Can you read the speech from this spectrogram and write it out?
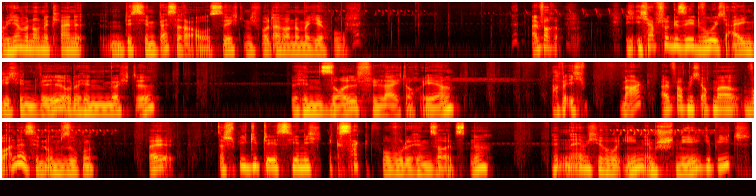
Aber hier haben wir noch eine kleine, ein bisschen bessere Aussicht. Und ich wollte einfach nochmal hier hoch. Einfach, ich, ich habe schon gesehen, wo ich eigentlich hin will oder hin möchte. Oder hin soll vielleicht auch eher. Aber ich mag einfach mich auch mal woanders hin umsuchen. Weil das Spiel gibt dir jetzt hier nicht exakt vor, wo du hin sollst, ne? Hinten irgendwelche Ruinen im Schneegebiet.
